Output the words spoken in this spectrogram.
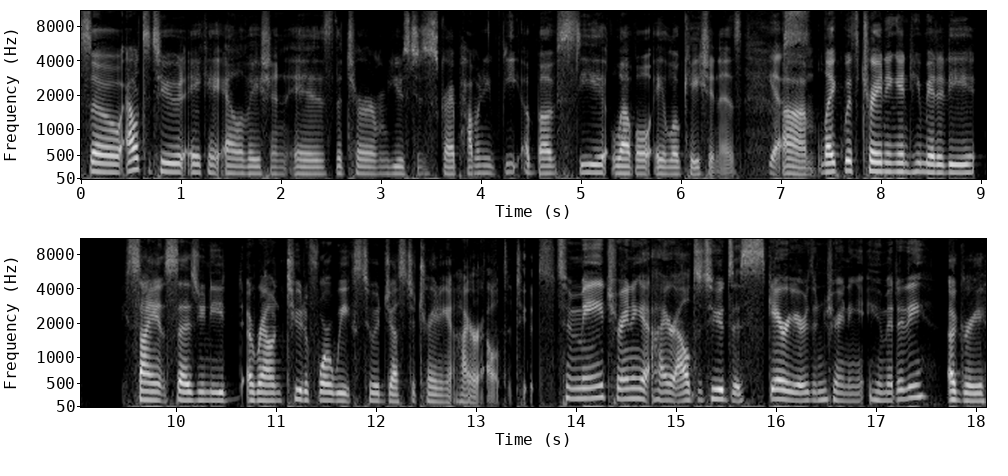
So, altitude, aka elevation, is the term used to describe how many feet above sea level a location is. Yes. Um, like with training in humidity, science says you need around two to four weeks to adjust to training at higher altitudes. to me, training at higher altitudes is scarier than training at humidity Agree.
